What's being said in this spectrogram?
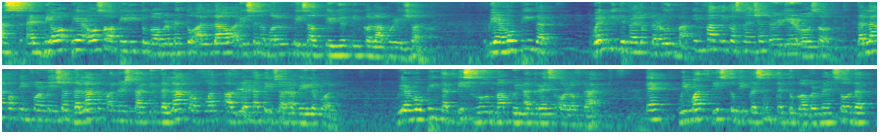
as and we all, we are also appealing to government to allow a reasonable phase out period in collaboration. We are hoping that when we develop the roadmap, in fact, it was mentioned earlier also, the lack of information, the lack of understanding, the lack of what alternatives are available. We are hoping that this roadmap will address all of that. And we want this to be presented to government so that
